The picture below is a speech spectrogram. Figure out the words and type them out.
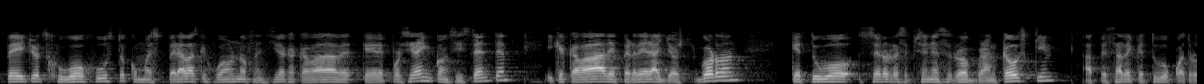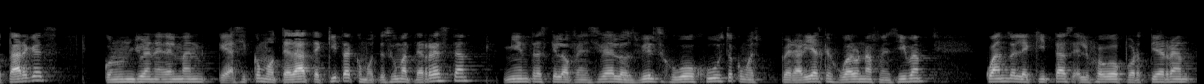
Patriots jugó justo como esperabas que jugara una ofensiva que acababa que por sí era inconsistente y que acababa de perder a Josh Gordon, que tuvo cero recepciones Rob Gronkowski, a pesar de que tuvo cuatro targets, con un Julian Edelman que así como te da, te quita, como te suma, te resta, mientras que la ofensiva de los Bills jugó justo como esperarías que jugara una ofensiva cuando le quitas el juego por tierra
